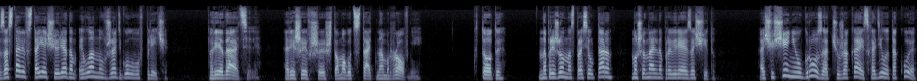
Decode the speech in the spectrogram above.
заставив стоящую рядом Эланну вжать голову в плечи. «Предатели, решившие, что могут стать нам ровней». «Кто ты?» — напряженно спросил Таран, машинально проверяя защиту. Ощущение угрозы от чужака исходило такое,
